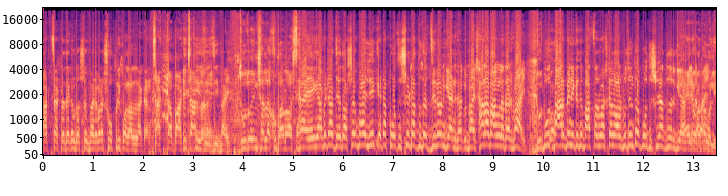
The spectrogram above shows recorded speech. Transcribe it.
বাচ্চাটা দেখেন দর্শক ভাই মানে সপরি কলার লাগান। চারটা বাটি চার জি, জি, ভাই। দুধও ইনশাআল্লাহ খুব ভালো আসছে। হ্যাঁ এই গাভিটা যে দর্শক ভাই লিখ এটা পঁচিশ লিটার দুধের জিনন গ্যারান্টি থাকবে। ভাই সারা বাংলাদেশ ভাই দুধ বাড়বে না কিন্তু বাচ্চার বয়সকাল অল্প দিন তো পঁচিশ লিটার দুধের ভাই, গ্যারান্টি একটা কথা ভাই। বলি।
